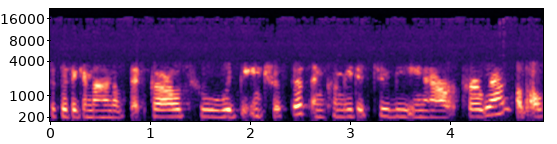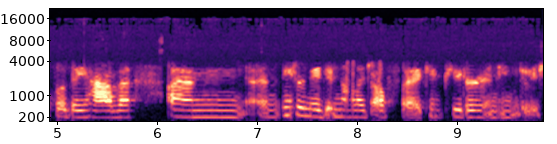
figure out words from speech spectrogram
specific amount of the girls who would be interested and committed to be in our program, but also they have um, an intermediate knowledge of uh, computer and English.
